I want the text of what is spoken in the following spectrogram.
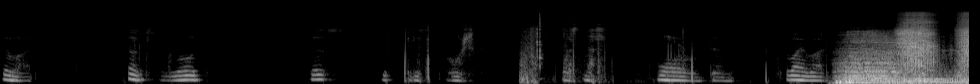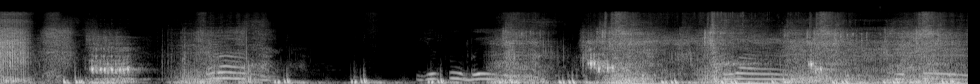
Це варто. Це аксолот. Це слуг прислужка. Ось наш Ворден. Давай, Варден. Давай. Ютуби. Давай. Ютуб.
